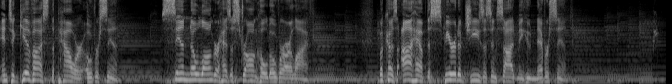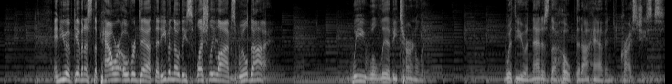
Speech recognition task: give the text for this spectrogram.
and to give us the power over sin. Sin no longer has a stronghold over our life because I have the Spirit of Jesus inside me who never sinned. And you have given us the power over death that even though these fleshly lives will die, we will live eternally with you, and that is the hope that I have in Christ Jesus.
